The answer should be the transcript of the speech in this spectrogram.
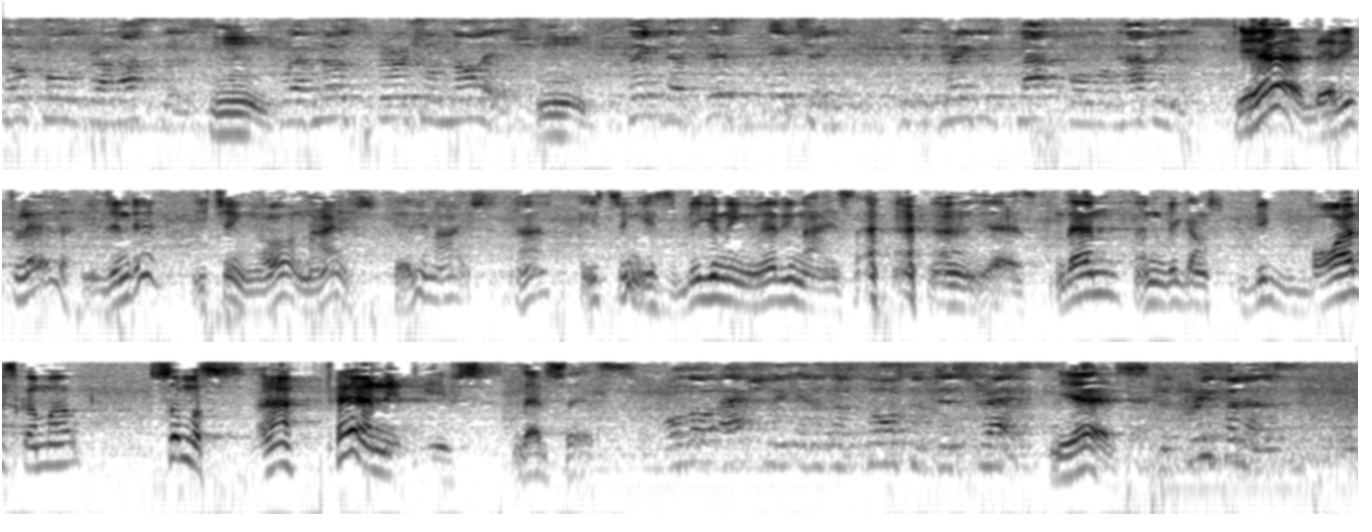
so-called grahasthas, mm. who have no spiritual knowledge, mm. think that this itching is the greatest platform of happiness. Yeah, very pleasant, isn't it? Itching, oh nice, very nice. Huh? Itching is beginning very nice. yes. Then, when becomes big boils come out, so much huh? pain it gives. That says. Although actually it is a source of distress. Yes. The Kripanas, the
